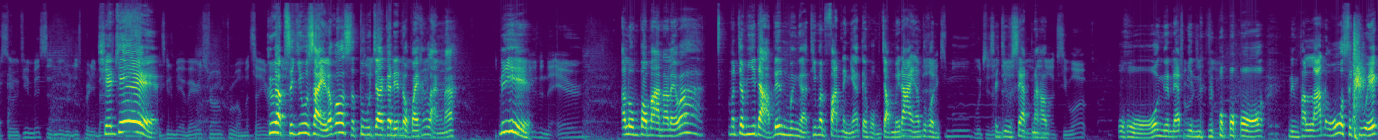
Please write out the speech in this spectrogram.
claw, so if you miss this move, you're just pretty bad. เชนเค It's gonna be a very strong crew, I'm gonna tell you คือแบบ right สกิลใส่แล้วก็ศัตรูจะกระเด็นออกไปข้างหลังนะ นี่ now. Using the air, อารมณ์ประมาณอะไรว่า มันจะมีดาบเล่นมึงอะที่มันฟันอย่างเงี้ยแต่ผมจำไม่ได้นะทุกคน X move, which is a Skill dash set move that นะครับ knocks you up. โอ้โห เงินแอดมิน โอ้โหหนึ่งพันล้าน โอ้สกิลเอ็ก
